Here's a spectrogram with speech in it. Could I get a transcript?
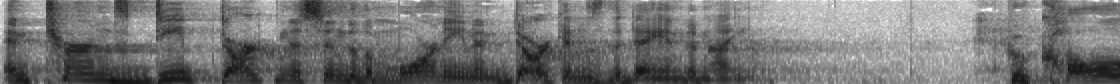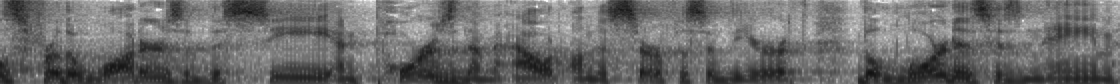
and turns deep darkness into the morning and darkens the day into night who calls for the waters of the sea and pours them out on the surface of the earth. The Lord is his name.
